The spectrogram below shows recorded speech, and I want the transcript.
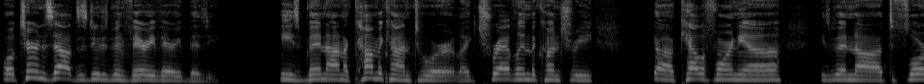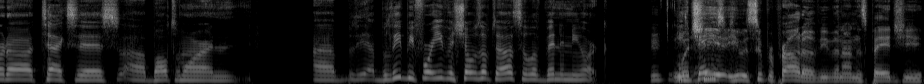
Well, it turns out this dude has been very, very busy. He's been on a Comic Con tour, like traveling the country, uh, California, He's been uh, to Florida, Texas, uh, Baltimore, and uh, I believe before he even shows up to us, he'll have been in New York. which he he was super proud of. Even on his page, he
